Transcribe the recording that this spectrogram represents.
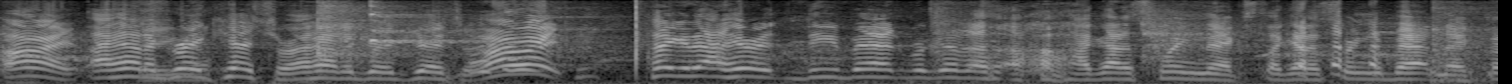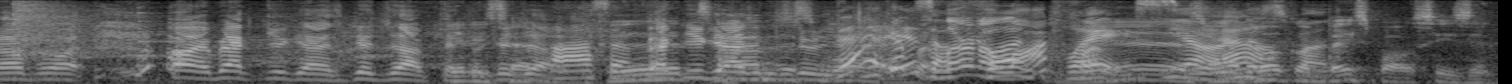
All right, I had a great catcher. I had a great catcher. All right, take it out here at D-Bat. We're gonna. Oh, I got to swing next. I got to swing the bat next. Oh boy. All right, back to you guys. Good job, catcher. Kiddies Good job. a Awesome. Back to you guys in time the this studio. morning. That is a learn a fun lot from place. it. Yeah, Yeah, it is welcome fun. baseball season.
